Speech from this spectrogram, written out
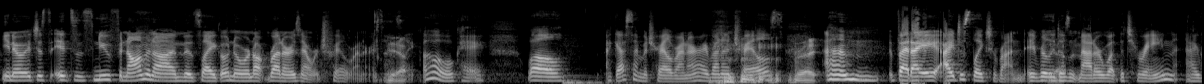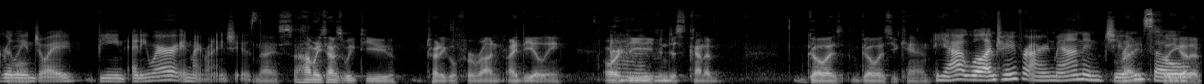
you know, it just it's this new phenomenon that's like, "Oh no, we're not runners now; we're trail runners." And I was like, "Oh, okay. Well, I guess I'm a trail runner. I run on trails." Right. Um, but I, I just like to run. It really Yeah. doesn't matter what the terrain. I really Cool. enjoy being anywhere in my running shoes. nice. How many times a week do you try to go for a run, ideally, or do you Um, even just kind of go as go as you can? Yeah, well, I'm training for Ironman in June, Right, so so, you gotta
